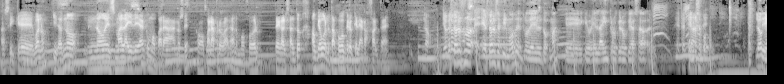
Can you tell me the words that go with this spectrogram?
Así que, bueno, quizás no, no es mala idea como para, no sé, como para probar. A lo mejor pega el salto. Aunque bueno, tampoco creo que le haga falta, ¿eh? No, yo creo Esto que no, es uno- esto no se firmó dentro del Dogma, que, que en la intro creo que has... po- Lo que,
